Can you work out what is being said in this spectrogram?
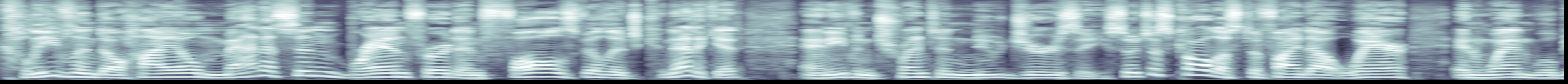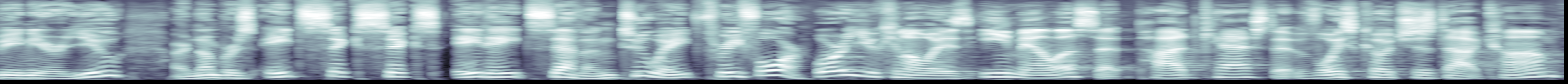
Cleveland, Ohio, Madison, Branford, and Falls Village, Connecticut, and even Trenton, New Jersey. So just call us to find out where and when we'll be near you. Our number is 866 887 2834. Or you can always email us at podcast at voicecoaches.com,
